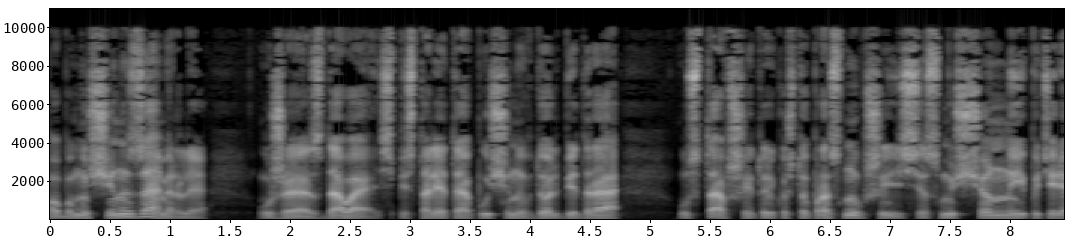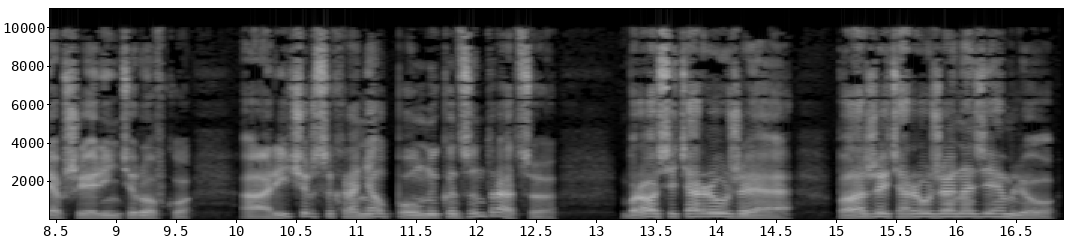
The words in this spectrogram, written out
Оба мужчины замерли, уже сдаваясь, пистолеты опущены вдоль бедра, — уставшие, только что проснувшиеся, смущенные и потерявшие ориентировку, а Ричард сохранял полную концентрацию. «Бросить оружие! Положить оружие на землю!»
